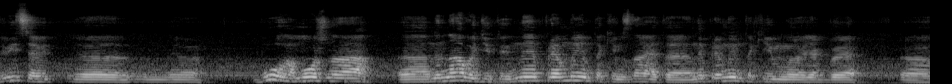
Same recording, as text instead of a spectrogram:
дивіться, від е, е, Бога можна е, ненавидіти не прямим таким, знаєте, не прямим таким, е, якби. Е,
